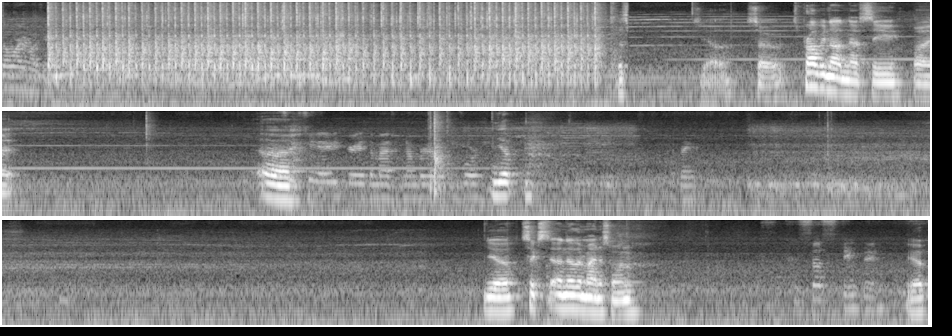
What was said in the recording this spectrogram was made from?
Don't worry about it. Yeah, so it's probably not an FC, but. Uh, 1683 is the magic number you're looking for, yep. Yeah, six. Another minus one. It's so stupid. Yep.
